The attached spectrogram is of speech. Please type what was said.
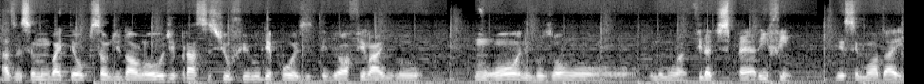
Às vezes você não vai ter opção de download para assistir o filme depois, entendeu? Offline no, num ônibus ou numa fila de espera, enfim, desse modo aí.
